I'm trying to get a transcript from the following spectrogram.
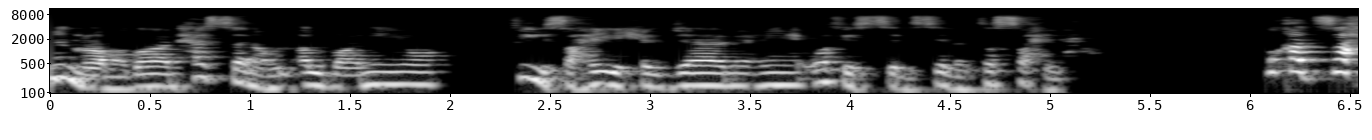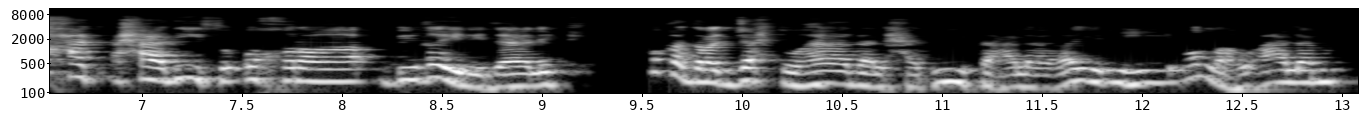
من رمضان حسنه الألباني في صحيح الجامع وفي السلسلة الصحيحة. وقد صحت أحاديث أخرى بغير ذلك وقد رجحت هذا الحديث على غيره والله أعلم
